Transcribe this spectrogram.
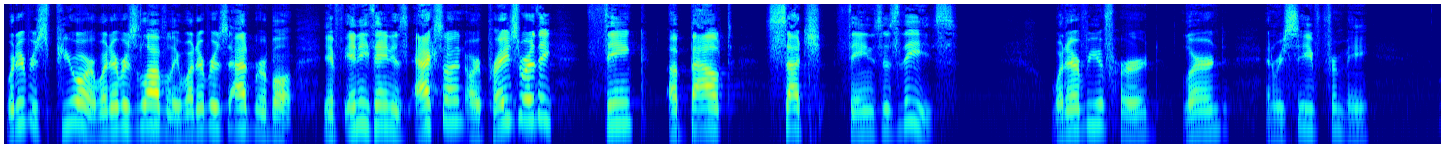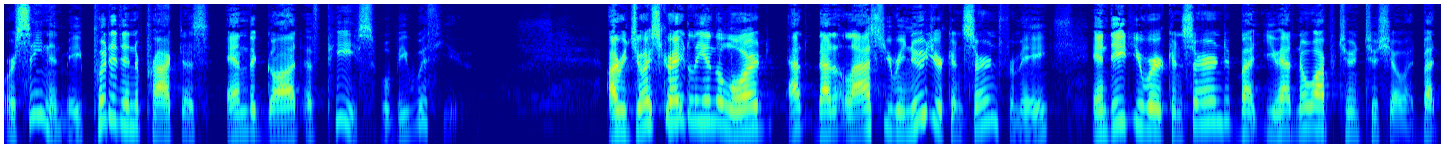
whatever is pure, whatever is lovely, whatever is admirable, if anything is excellent or praiseworthy, think about such things as these. Whatever you've heard, learned, and received from me, or seen in me, put it into practice, and the God of peace will be with you. I rejoice greatly in the Lord at, that at last you renewed your concern for me. Indeed, you were concerned, but you had no opportunity to show it. But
